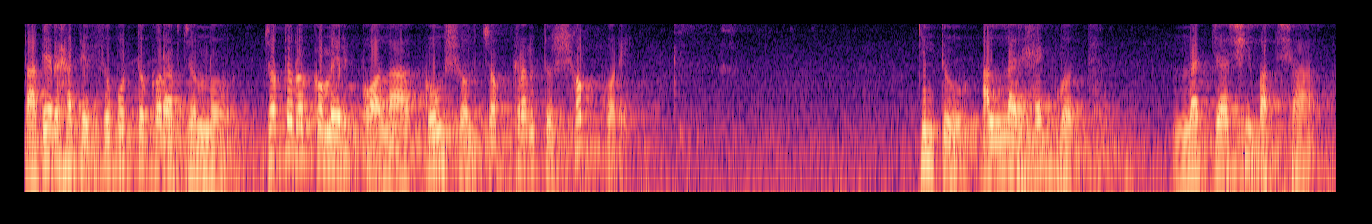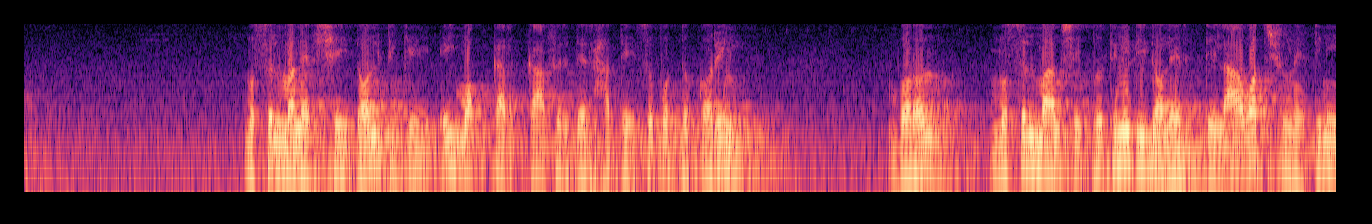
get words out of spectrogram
তাদের হাতে সুপর্দ করার জন্য যত রকমের কলা, কৌশল, চক্রান্ত সব করে। কিন্তু আল্লাহর হেকমত, নাজ্জাসী বাদশাহ মুসলমানের সেই দলটিকে এই মক্কার কাফেরদের হাতে সুপর্দ করেনি, বরং মুসলমান সেই প্রতিনিধি দলের তেলাওয়াত শুনে তিনি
